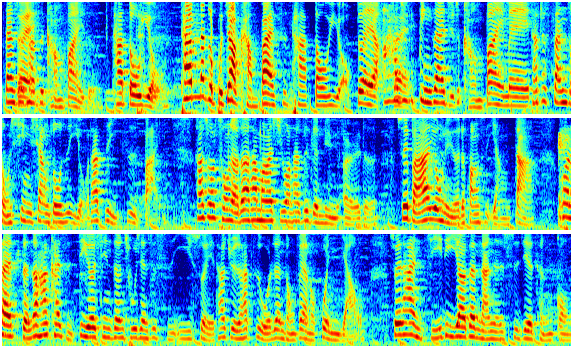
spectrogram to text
但是他是 combine 的，他都有。他那个不叫 combine，是他都有。对呀、啊，啊，他就是并在一起就 combine 呗，他就三种性向都是有，他自己自白。他说从小到大，他妈妈希望他是个女儿的，所以把他用女儿的方式养大。后来等到他开始第二性征出现是十一岁，他觉得他自我认同非常的混淆，所以他很极力要在男人世界成功，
